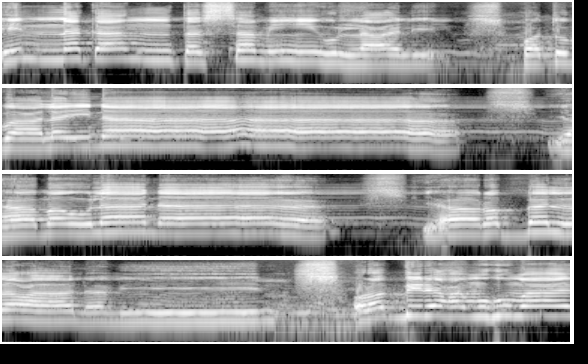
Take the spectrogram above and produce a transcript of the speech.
إنك أنت السميع العليم وتب علينا يا مولانا يا رب العالمين. رب ارحمهما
